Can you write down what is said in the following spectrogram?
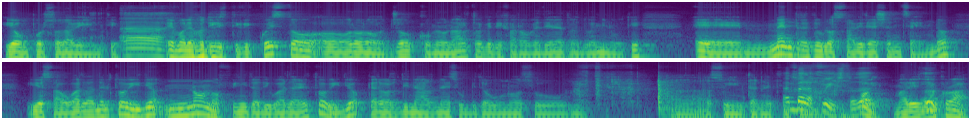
io ho un polso da 20. Ah, E volevo dirti che questo orologio, come un altro che ti farò vedere tra due minuti, eh, mentre tu lo stavi recensendo, io stavo guardando il tuo video, non ho finito di guardare il tuo video per ordinarne subito uno su, eh, su internet. È un bel acquisto, dai. Poi Mm. Maurice Lacroix.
